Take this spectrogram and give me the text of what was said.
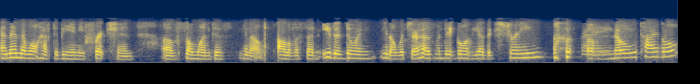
and then there won't have to be any friction of someone just you know all of a sudden either doing you know what your husband did going the other extreme right. of no title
